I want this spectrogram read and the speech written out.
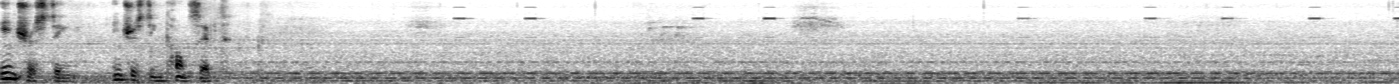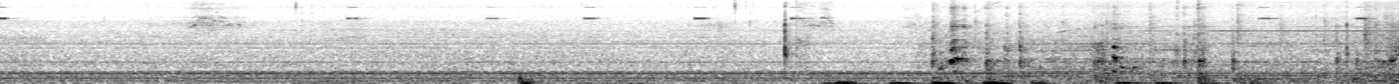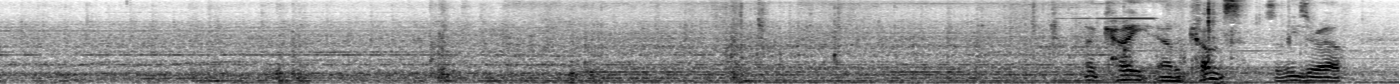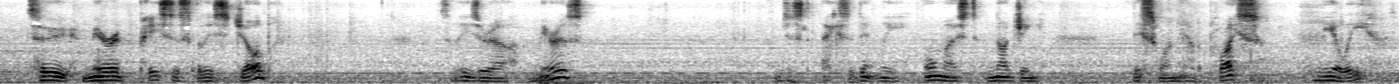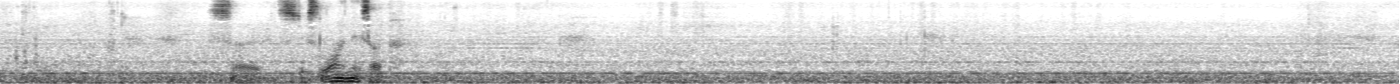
Interesting, interesting concept. Okay, out it comes. So these are our two mirrored pieces for this job. So these are our mirrors. I'm just accidentally almost nudging this one out of place, nearly. So let's just line this up.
